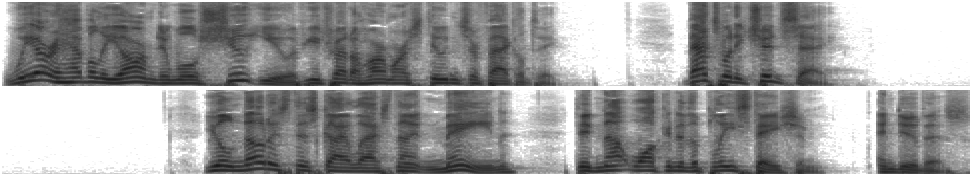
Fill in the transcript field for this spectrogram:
we are heavily armed and will shoot you if you try to harm our students or faculty. That's what it should say. You'll notice this guy last night in Maine did not walk into the police station and do this.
